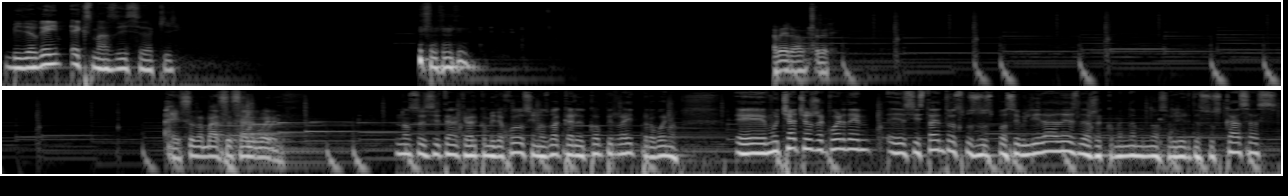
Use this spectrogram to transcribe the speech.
Videogame Xmas? Dice aquí. a ver, vamos a ver. Eso nomás es algo en. No sé si tenga que ver con videojuegos, si nos va a caer el copyright, pero bueno. Eh, muchachos, recuerden, eh, si está dentro de sus posibilidades, les recomendamos no salir de sus casas.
